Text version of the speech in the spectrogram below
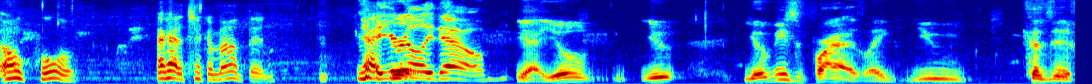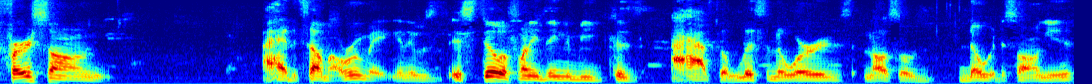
Oh, cool. I gotta check them out then. Yeah, you Yeah. really do. Yeah, you'll you you'll be surprised, like you, because the first song I had to tell my roommate, and it was it's still a funny thing to me because I have to listen to words and also know what the song is,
